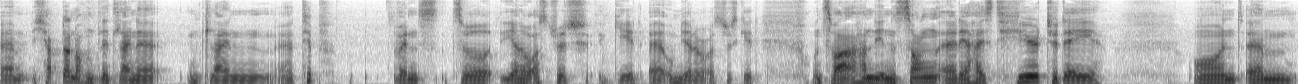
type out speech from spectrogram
Ähm, ich habe da noch eine kleine, einen kleinen äh, Tipp, wenn es zu Yellow Ostrich geht, äh, um Yellow Ostrich geht. Und zwar haben die einen Song, äh, der heißt Here Today. Und ähm,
